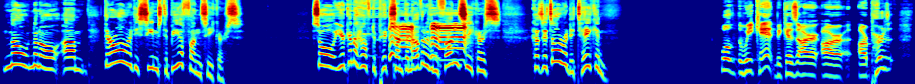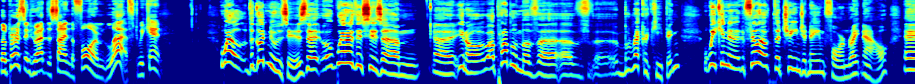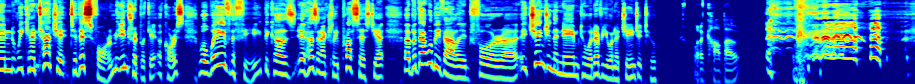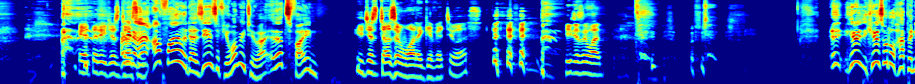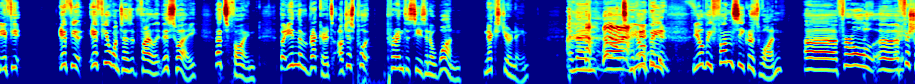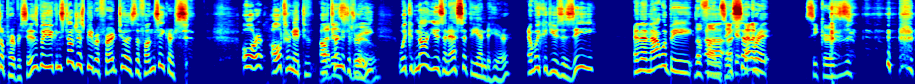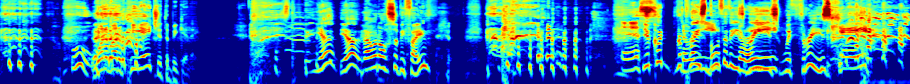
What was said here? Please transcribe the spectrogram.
No, no, no. Um, there already seems to be a Fun Seekers, so you're gonna have to pick something other than Fun Seekers, because it's already taken." Well, we can't because our our our per- the person who had to sign the form left. We can't. Well, the good news is that uh, where this is, um, uh, you know, a problem of uh, of uh, record keeping, we can uh, fill out the change of name form right now, and we can attach it to this form in triplicate. Of course, we'll waive the fee because it hasn't actually processed yet, uh, but that will be valid for uh, changing the name to whatever you want to change it to. What a cop out. Anthony just I mean, doesn't. I, I'll file it as is if you want me to. I, that's fine. He just doesn't want to give it to us. He doesn't want. Uh, here, here's what'll happen. If you if you if you want to file it this way that's fine. But in the records i'll just put parentheses and a one next to your name. And then uh, you'll be you'll be fun seekers one uh, for all uh, official purposes but you can still just be referred to as the fun seekers. Or alternative alternatively we could not use an s at the end of here and we could use a z and then that would be The Fun uh, Seeker- a separate Seekers. Ooh, what about a PH at the beginning? yeah yeah that would also be fine You could replace Three, both of these three, E's with threes. K.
